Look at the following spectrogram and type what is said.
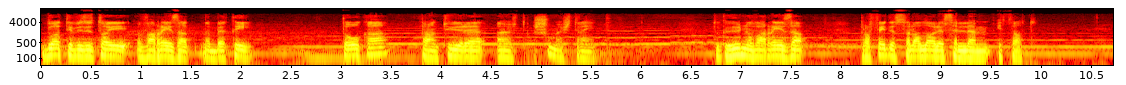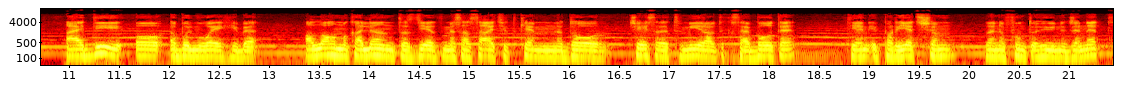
dua t'i vizitoj varrezat në Beqi. Toka pranë tyre është shumë e shtrenjtë. Duke hyrë në varreza, Profeti sallallahu alaihi wasallam i thotë: A e di o Ebul Muwayhibe, Allahu më ka lënë të zgjedh mes asaj që të kem në dorë çelësat e të mirave të kësaj bote, të jem i përjetshëm dhe në fund të hyj në xhenet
